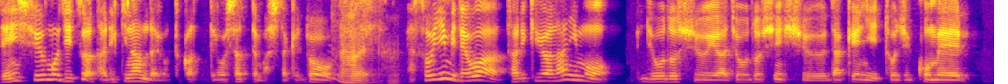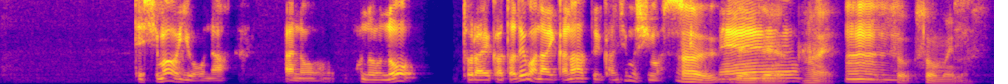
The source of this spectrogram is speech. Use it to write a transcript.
前週も実は他力なんだよとかっておっしゃってましたけど、はい。そういう意味では、他力は何も浄土宗や浄土真宗だけに閉じ込めてしまうような、あの、ものの捉え方ではないかなという感じもしますけあどね。全然、はい、うん。そう、そう思います。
